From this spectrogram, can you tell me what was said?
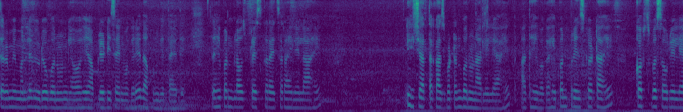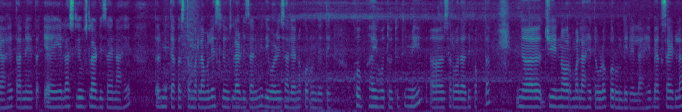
तर मी म्हणलं व्हिडिओ बनवून घ्यावं हे आपले डिझाईन वगैरे दाखवून घेता येते. तर हे पण ब्लाऊज प्रेस करायचं राहिलेलं आहे. ह्याचे आता काच बटन बनून आलेले आहेत. आता हे बघा हे पण प्रिन्स कट आहे. कप्स बसवलेले आहेत आणि या- याला स्लीव्सला डिझाईन आहे. तर मी त्या कस्टमरला मला स्लीव्सला डिझाईन मी दिवाळी झाल्यानं करून देते. खूप घाई होत होती ती मी सर्वात आधी फक्त. जे नॉर्मल आहे तेवढं करून दिलेलं आहे. बॅक साईडला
